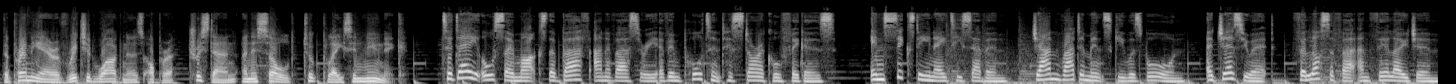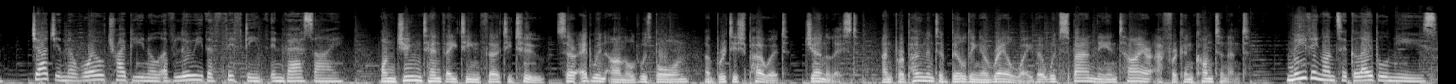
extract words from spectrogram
the premiere of Richard Wagner's opera Tristan and Isolde took place in Munich. Today also marks the birth anniversary of important historical figures. In 1687, Jan Radomiński was born, a Jesuit, philosopher and theologian, judge in the Royal Tribunal of Louis XV in Versailles. On June 10, 1832, Sir Edwin Arnold was born, a British poet, journalist, and proponent of building a railway that would span the entire African continent. Moving on to global news,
